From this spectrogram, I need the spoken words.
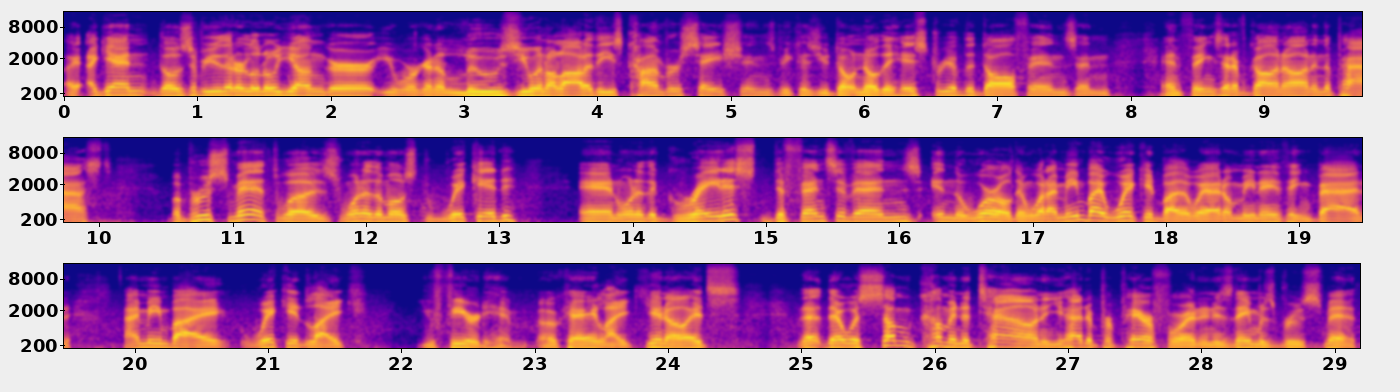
Again, those of you that are a little younger, you were going to lose you in a lot of these conversations because you don't know the history of the Dolphins and and things that have gone on in the past. But Bruce Smith was one of the most wicked and one of the greatest defensive ends in the world. And what I mean by wicked, by the way, I don't mean anything bad. I mean by wicked like you feared him, okay? Like, you know, it's that there was some coming to town and you had to prepare for it, and his name was Bruce Smith.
